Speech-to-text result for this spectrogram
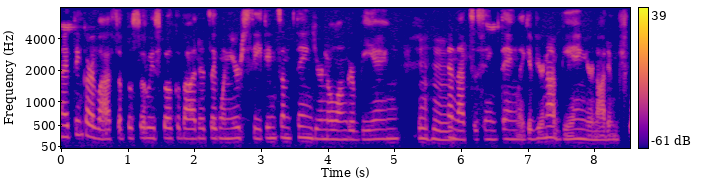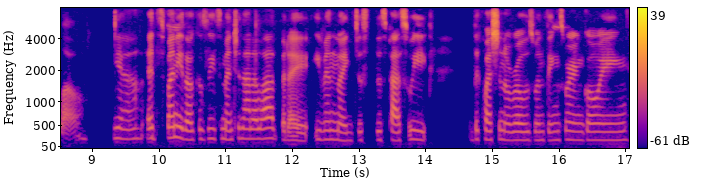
I think our last episode we spoke about it, it's like when you're seeking something, you're no longer being. Mm-hmm. And that's the same thing. Like if you're not being, you're not in flow. Yeah, it's funny though because we mention that a lot, but I even like just this past week, the question arose when things weren't going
